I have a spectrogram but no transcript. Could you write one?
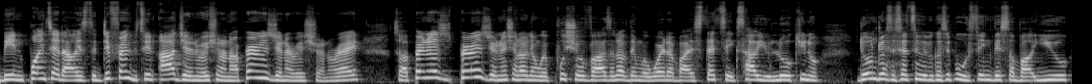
been pointed out is the difference between our generation and our parents' generation, right? So our parents' parents' generation, a lot of them were pushovers, a lot of them were worried about aesthetics, how you look, you know, don't dress a certain way because people will think this about you.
